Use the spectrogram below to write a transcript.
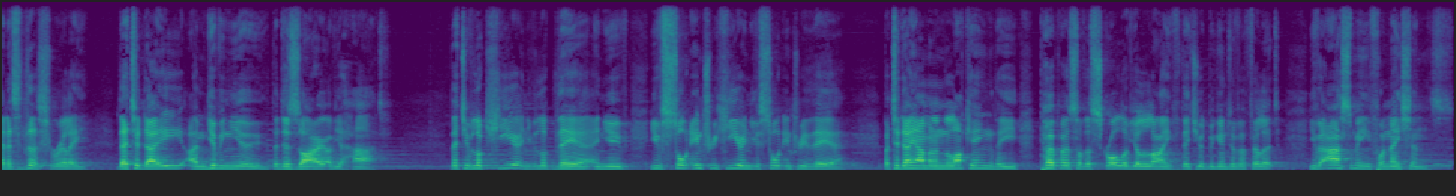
and it's this really that today I'm giving you the desire of your heart. That you've looked here and you've looked there and you've, you've sought entry here and you've sought entry there. But today I'm unlocking the purpose of the scroll of your life that you'd begin to fulfill it. You've asked me for nations.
